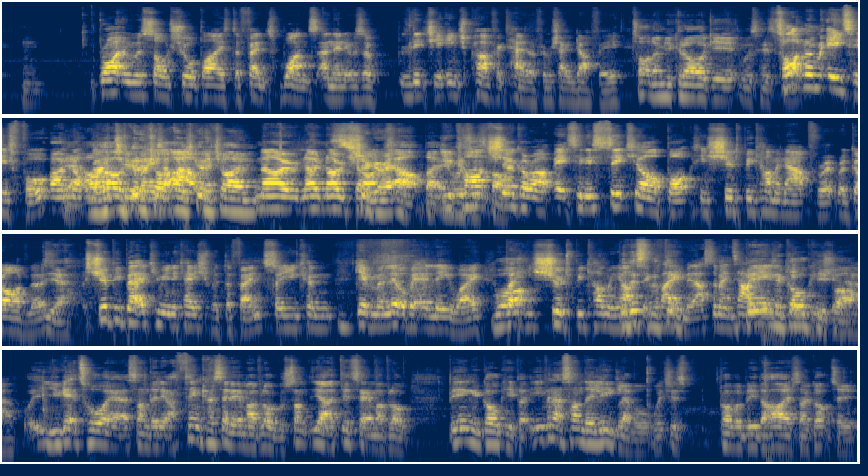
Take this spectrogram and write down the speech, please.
Brighton was sold short by his defence once, and then it was a literally inch perfect header from Shane Duffy. Tottenham, you could argue it was his fault. Tottenham is his fault. I'm Yeah, not I, I going was two going to ways try. I was going to try and No, no, no sugar chance. it out, but you can't fault. sugar up. It's in his six-yard box. He should be coming out for it regardless. Yeah. Should be better communication with defence, so you can give him a little bit of leeway. Well, but he should be coming but out this to claim it. That's the mentality. being a keeper you should goalkeeper, you get taught it at Sunday League. I think I said it in my vlog. Or something. yeah, I did say it in my vlog. Being a goalkeeper, even at Sunday League level, which is probably the highest I got to,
